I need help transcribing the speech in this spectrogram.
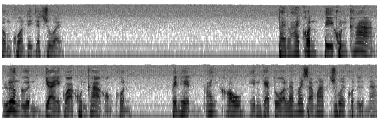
สมควรที่จะช่วย แต่หลายคนตีคุณค่าเรื่องอื่นใหญ่กว่าคุณค่าของคน เป็นเหตุ ให้เขาเห็นแก่ตัวและไม่สามารถช่วยคนอื่นได้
